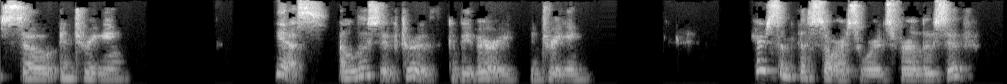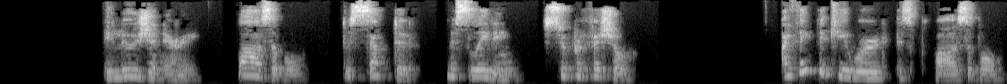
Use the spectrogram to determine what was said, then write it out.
so intriguing. Yes, elusive truth can be very intriguing. Here's some thesaurus words for elusive. Illusionary, plausible, deceptive, misleading, superficial. I think the key word is plausible.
